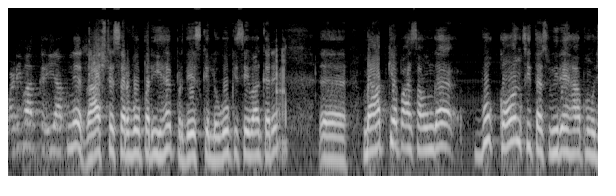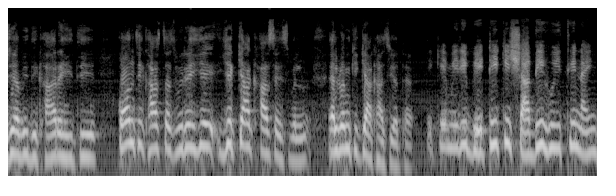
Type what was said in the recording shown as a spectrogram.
बड़ी बात कही आपने राष्ट्र सर्वोपरि है प्रदेश के लोगों की सेवा करें। आ, मैं आपके पास आऊँगा वो कौन सी तस्वीरें आप मुझे अभी दिखा रही थी? कौन सी खास तस्वीरें? ये ये क्या खास है इस एल्बम की क्या खासियत है? देखिए मेरी बेटी की शादी हुई थी नाइन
